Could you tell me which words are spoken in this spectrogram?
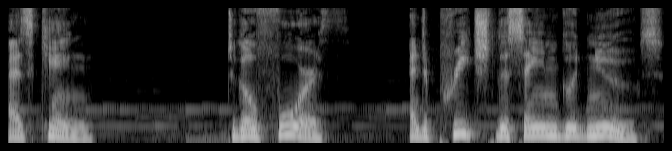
as king, to go forth and to preach the same good news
